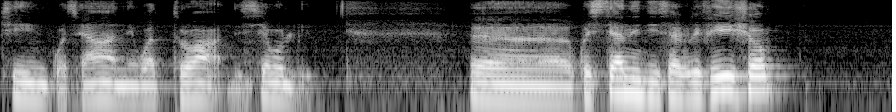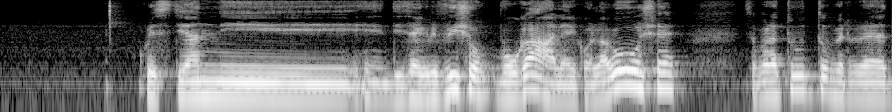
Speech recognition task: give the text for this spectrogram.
5-6 anni 4 anni siamo lì eh, questi anni di sacrificio questi anni di sacrificio vocale con la voce, soprattutto per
